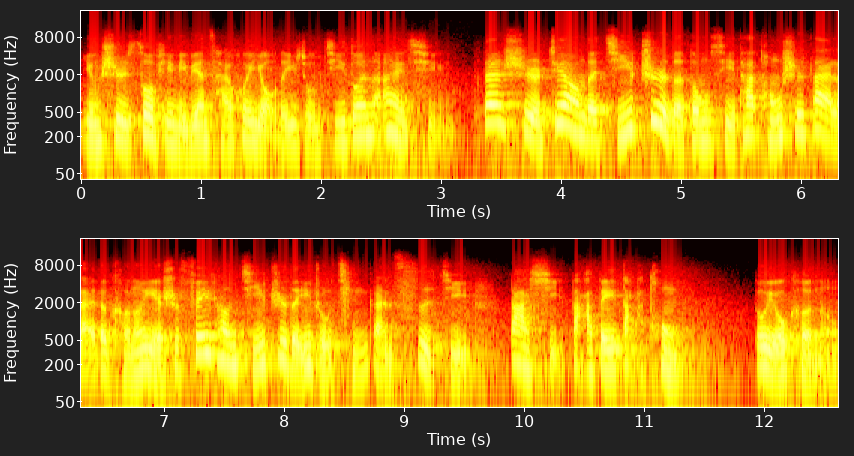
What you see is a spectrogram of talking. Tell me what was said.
影视作品里边才会有的一种极端的爱情。但是这样的极致的东西，它同时带来的可能也是非常极致的一种情感刺激，大喜大悲大痛，都有可能。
